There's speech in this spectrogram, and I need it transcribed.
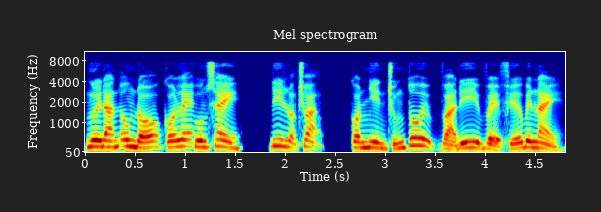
Người đàn ông đó có lẽ uống say, đi loạn trọng, còn nhìn chúng tôi và đi về phía bên này.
